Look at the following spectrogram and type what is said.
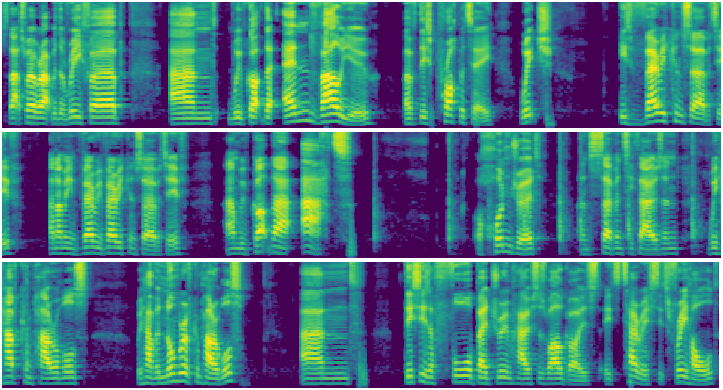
So that's where we're at with the refurb. And we've got the end value of this property, which is very conservative, and I mean very, very conservative, and we've got that at 170,000. We have comparables. We have a number of comparables, and this is a four bedroom house as well, guys. It's terraced, it's freehold,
